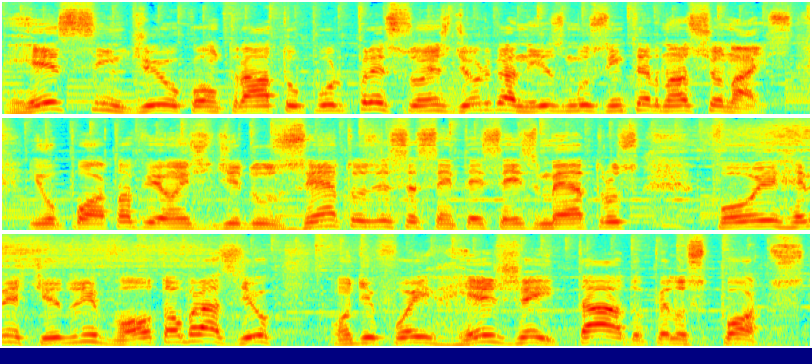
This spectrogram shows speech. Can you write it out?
rescindiu o contrato por pressões de organismos internacionais e o porta-aviões de 266 metros foi remetido de volta ao Brasil, onde foi rejeitado pelos portos.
